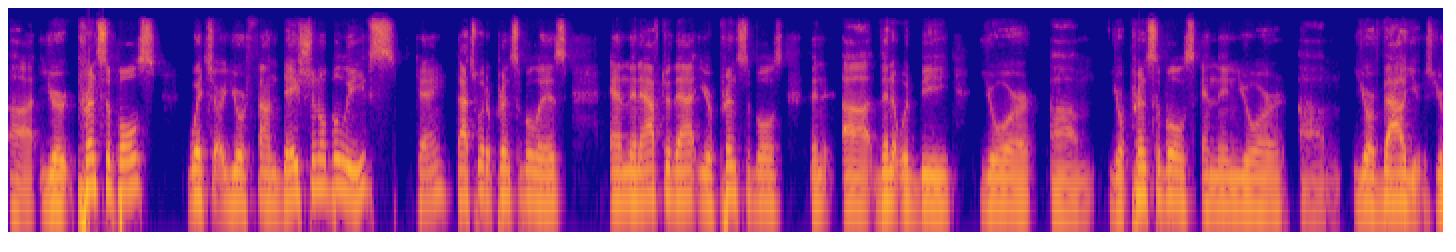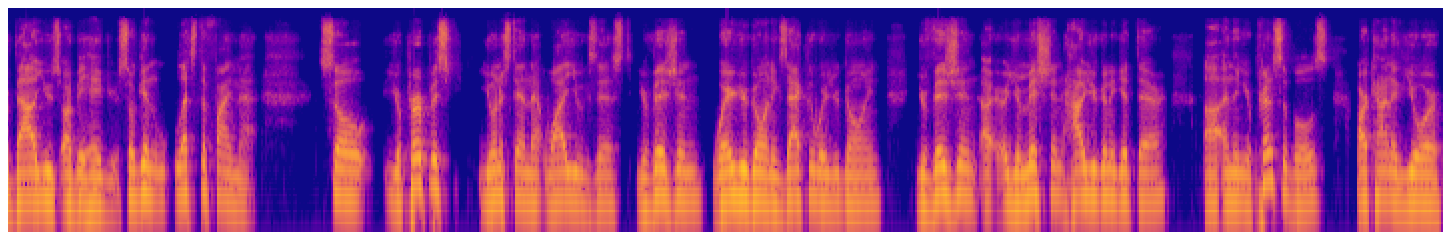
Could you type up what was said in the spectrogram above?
uh, your principles, which are your foundational beliefs. Okay, that's what a principle is. And then after that, your principles. Then uh, then it would be your um, your principles, and then your um, your values. Your values are behaviors. So again, let's define that. So your purpose, you understand that why you exist, your vision, where you're going, exactly where you're going, your vision uh, or your mission, how you're going to get there, uh, and then your principles are kind of your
